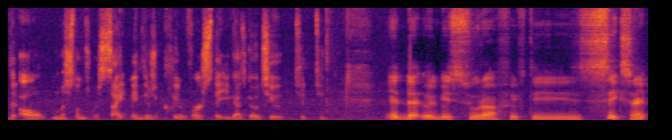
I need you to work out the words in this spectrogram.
that all Muslims recite. Maybe there's a clear verse that you guys go to to, to It, that will be Surah 56, right?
